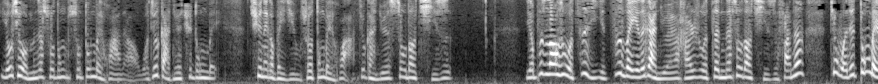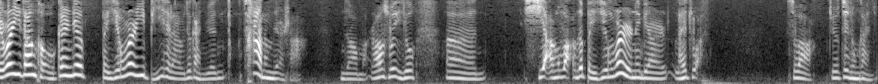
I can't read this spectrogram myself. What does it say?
尤其我们这说东说东北话的啊，我就感觉去东北，去那个北京说东北话，就感觉受到歧视。也不知道是我自己自卑的感觉，还是说真的受到歧视。反正就我这东北味儿一张口，跟人家。北京味儿一比起来，我就感觉差那么点啥，你知道吗？然后所以就，呃，想往着北京味儿那边来转，是吧？就是这种感觉。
